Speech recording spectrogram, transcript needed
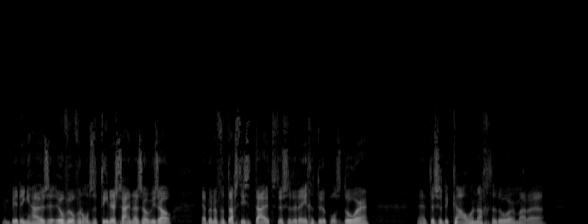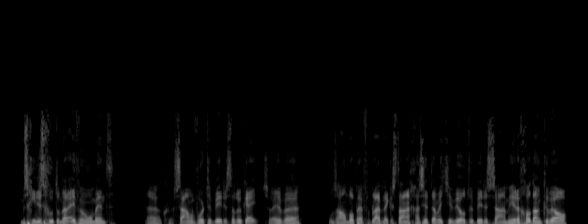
in Biddinghuizen. Heel veel van onze tieners zijn daar sowieso. Hebben een fantastische tijd tussen de regendruppels door. Uh, tussen de koude nachten door. Maar uh, misschien is het goed om daar even een moment uh, samen voor te bidden. Is dat oké? Zo even onze handen opheffen, blijf lekker staan. Ga zitten wat je wilt. We bidden samen. Heer God, dank u wel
